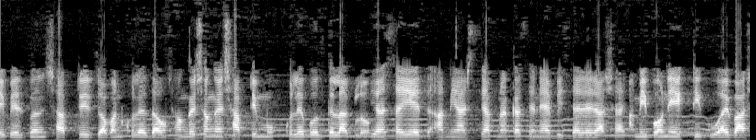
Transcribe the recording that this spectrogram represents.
এই বেজবান সাপটির জবান খুলে দাও। সঙ্গে সঙ্গে সাপটি মুখ খুলে বলতে লাগল, ইয়া সাইয়েদ, আমি আসছি আপনার কাছে ন্যায় বিচারের আশায়। আমি বনে একটি গুহায় বাস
